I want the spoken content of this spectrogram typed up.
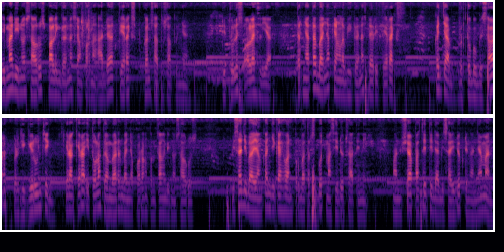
Lima dinosaurus paling ganas yang pernah ada, T-Rex bukan satu-satunya. Ditulis oleh Lia. Ternyata banyak yang lebih ganas dari T-Rex. Kejam, bertubuh besar, bergigi runcing. Kira-kira itulah gambaran banyak orang tentang dinosaurus. Bisa dibayangkan jika hewan purba tersebut masih hidup saat ini. Manusia pasti tidak bisa hidup dengan nyaman.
